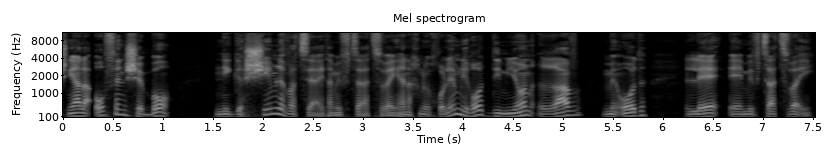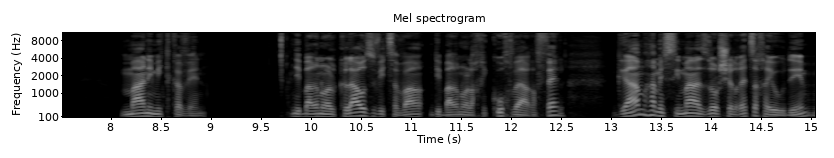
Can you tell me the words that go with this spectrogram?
שנייה על האופן שבו ניגשים לבצע את המבצע הצבאי, אנחנו יכולים לראות דמיון רב מאוד למבצע צבאי. מה אני מתכוון? דיברנו על קלאוזוויץ, דיברנו על החיכוך והערפל. גם המשימה הזו של רצח היהודים,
